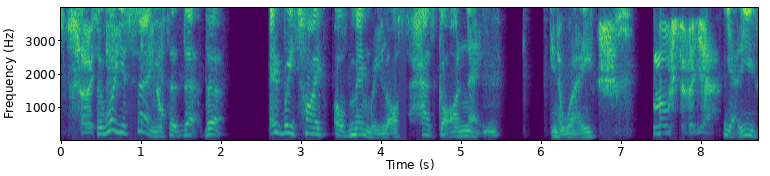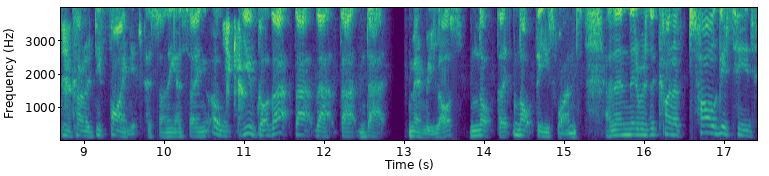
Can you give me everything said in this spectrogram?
So, So what you're saying is that, that that every type of memory loss has got a name, in a way. most of it, yeah, Yeah, you can Yeah. kind of define it as something and saying, "Oh, You you've got that, that, that, that, and that." Memory loss not that not these ones. And then there is a kind of targeted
